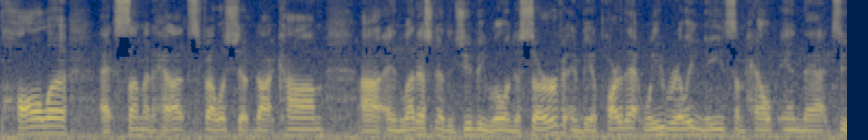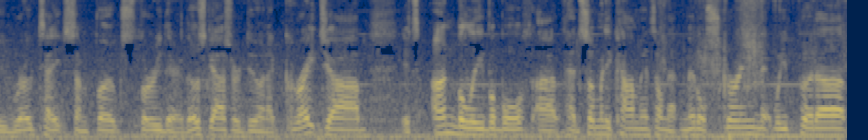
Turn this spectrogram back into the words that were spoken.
Paula at summitheightsfellowship.com uh, and let us know that you'd be willing to serve and be a part of that. We really need some help in that to rotate some folks through there. Those guys are doing a great job. It's unbelievable. I've had so many comments on that middle screen that we've put up.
